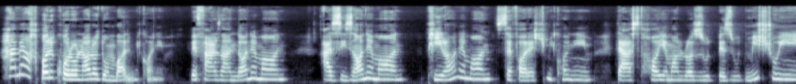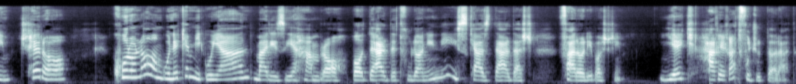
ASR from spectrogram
همه اخبار کرونا رو دنبال می کنیم به فرزندانمان عزیزانمان پیرانمان سفارش می کنیم دستهایمان را زود به زود می شوییم. چرا؟ کرونا آنگونه که می‌گویند مریضی همراه با درد طولانی نیست که از دردش فراری باشیم. یک حقیقت وجود دارد.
